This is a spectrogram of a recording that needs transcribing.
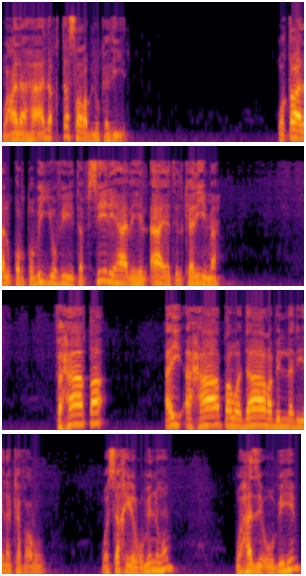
وعلى هذا اقتصر ابن كثير. وقال القرطبي في تفسير هذه الآية الكريمة فحاق أي أحاط ودار بالذين كفروا وسخروا منهم وهزئوا بهم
